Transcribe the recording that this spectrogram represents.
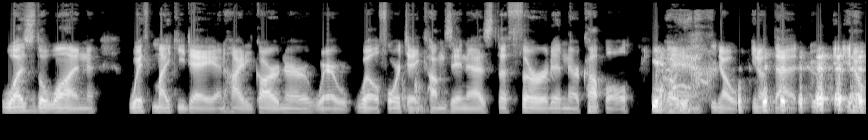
was the one with Mikey Day and Heidi Gardner, where Will Forte comes in as the third in their couple. Yeah. Oh, yeah. You know, you know that you know,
